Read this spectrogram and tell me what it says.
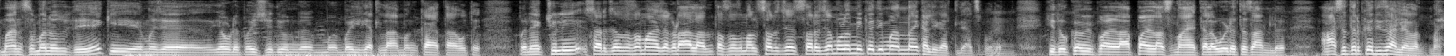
माणसं म्हणत होते की म्हणजे एवढे पैसे देऊन बैल घेतला मग काय आता होते पण ॲक्च्युली सर्जा जसा माझ्याकडे आला आणि तसाच मला सर्जा सर्जामुळे मी कधी मान नाही खाली घातली आजपर्यंत. की तो कमी पडला पडलाच नाही त्याला वडतच आणलं. असं तर कधी झालेलं नाही.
